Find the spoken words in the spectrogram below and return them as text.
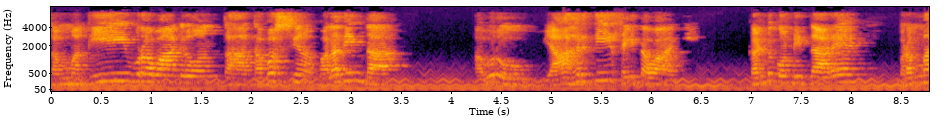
ತಮ್ಮ ತೀವ್ರವಾಗಿರುವಂತಹ ತಪಸ್ಸಿನ ಫಲದಿಂದ ಅವರು ವ್ಯಾಹೃತಿ ಸಹಿತವಾಗಿ ಕಂಡುಕೊಂಡಿದ್ದಾರೆ. ಬ್ರಹ್ಮ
